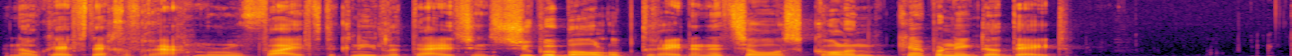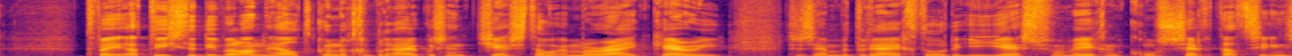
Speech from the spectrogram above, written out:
En ook heeft hij gevraagd Maroon 5 te knielen tijdens een Super Bowl optreden, net zoals Colin Kaepernick dat deed. Twee artiesten die wel een held kunnen gebruiken zijn Chesto en Mariah Carey. Ze zijn bedreigd door de IS vanwege een concert dat ze in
